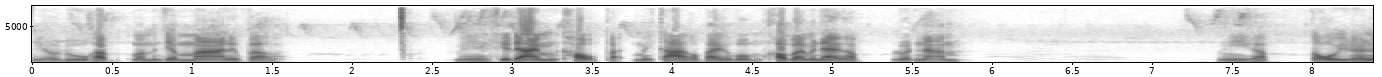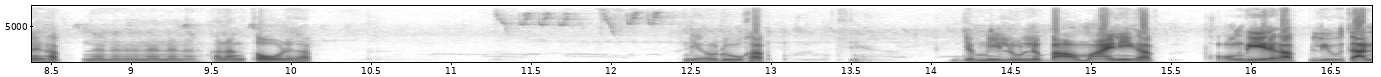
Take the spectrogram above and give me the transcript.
เดี๋ยวดูครับว่ามันจะมาหรือเปล่าแม่เสียดายมันเข้าไปไม่กล้าเข้าไปครับผมเข้าไปไม่ได้ครับรวดหน้ำนี่ครับ โตอยู่นั่นเลยครับนั่นนั่นนั่นนั่นกำลังโตเลยครับ เดี๋ยวดูครับ จะมีลุ้นหรือเปล่าหมายนี้ครับ ของดีนะครับ หลิวจัน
